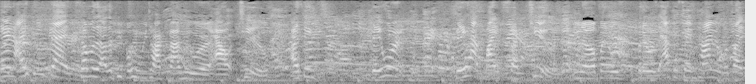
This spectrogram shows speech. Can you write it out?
And I think that some of the other people who we talked about who were out too, I think they weren't. They had life stuff too, you know. But it was, but it was at the same time. It was like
